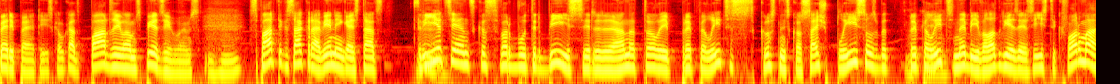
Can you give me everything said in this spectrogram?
peripētīs, kaut kādas pārdzīvojamas piedzīvojumus. Mm -hmm. Spartika sakrā vienīgais tāds trieciens, kas varbūt ir bijis, ir Anatolija Prepelīcas krustnisko sešu plīsums, bet okay. Prepelīca nebija vēl atgriezies īsti formā.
